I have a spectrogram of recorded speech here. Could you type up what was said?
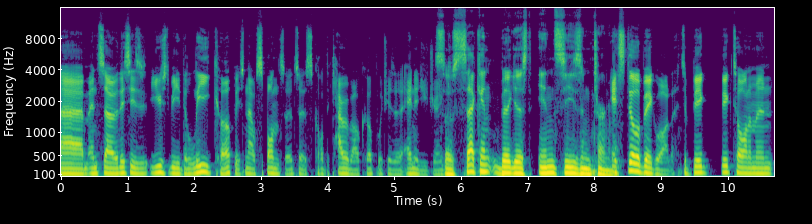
Um, and so this is used to be the League Cup. It's now sponsored, so it's called the Carabao Cup, which is an energy drink. So second biggest in-season tournament. it's still a big one. It's a big, big tournament,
